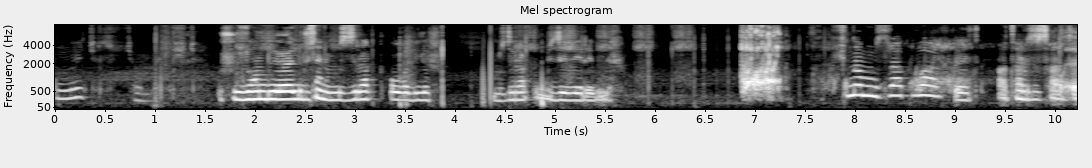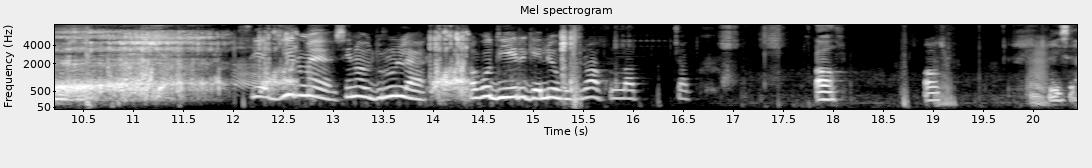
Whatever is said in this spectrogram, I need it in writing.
bulmaya çalışacağım ben işte. Şu zombiyi öldürsene mızrak olabilir. Mızrak bize verebilir. Şunda mızrak var. Evet atarsa zaten. Suya girme seni öldürürler. Bak o diğeri geliyor mızrağı fırlatacak. Al. Al. Neyse.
